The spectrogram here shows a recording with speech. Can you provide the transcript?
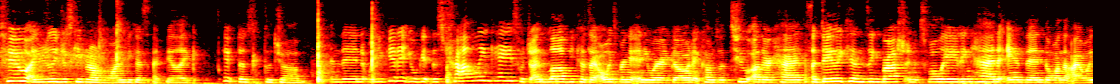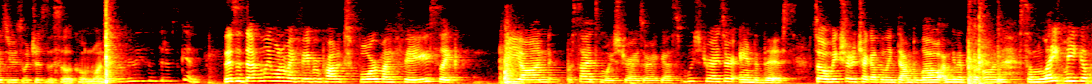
two i usually just keep it on one because i feel like it does the job. And then when you get it you'll get this traveling case which i love because i always bring it anywhere i go and it comes with two other heads. A daily cleansing brush an exfoliating head and then the one that i always use which is the silicone one. For really sensitive skin. This is definitely one of my favorite products for my face like beyond besides moisturizer i guess. Moisturizer and this so make sure to check out the link down below. I'm gonna put on some light makeup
